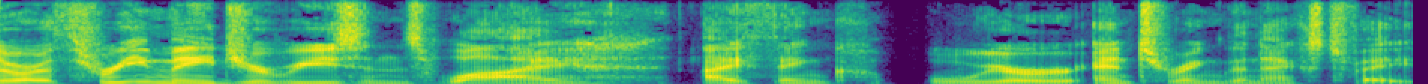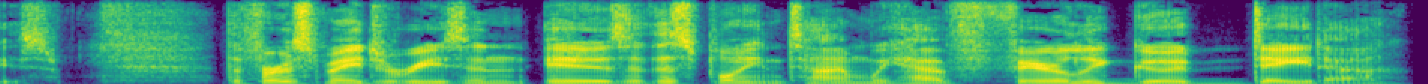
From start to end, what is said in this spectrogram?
there are three major reasons why I think we're entering the next phase. The first major reason is at this point in time, we have fairly good data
